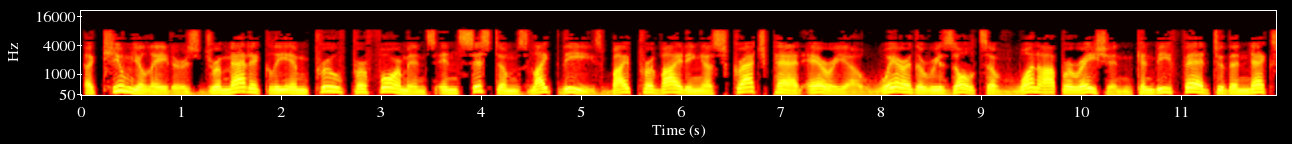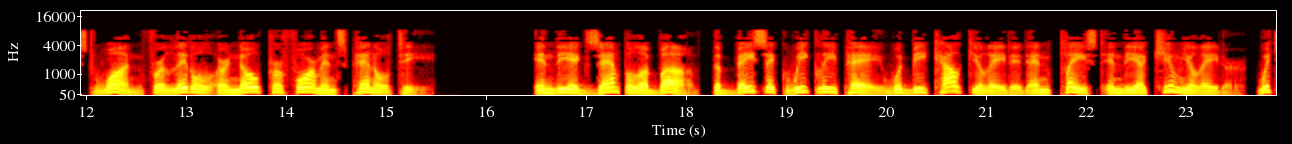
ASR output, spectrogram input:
Accumulators dramatically improve performance in systems like these by providing a scratchpad area where the results of one operation can be fed to the next one for little or no performance penalty. In the example above, the basic weekly pay would be calculated and placed in the accumulator, which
